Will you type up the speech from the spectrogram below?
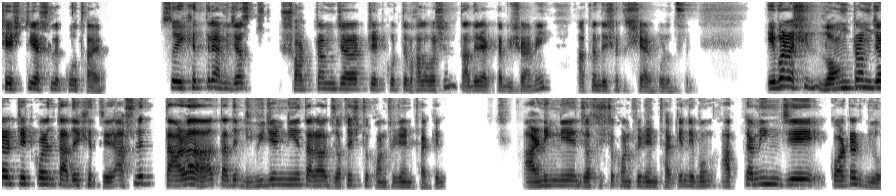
শেষটি আসলে কোথায়। সো এই ক্ষেত্রে আমি জাস্ট শর্ট টার্ম যারা ট্রেড করতে ভালোবাসেন, তাদের একটা বিষয় আমি আপনাদের সাথে শেয়ার করেছি। এবার আসি লং টার্ম যারা ট্রেড করেন, তাদের ক্ষেত্রে। আসলে তারা তাদের ডিভিডেন্ড নিয়ে তারা যথেষ্ট কনফিডেন্ট থাকেন। আর্নিং নিয়ে যথেষ্ট কনফিডেন্ট থাকেন এবং আপকামিং যে কোয়ার্টারগুলো,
